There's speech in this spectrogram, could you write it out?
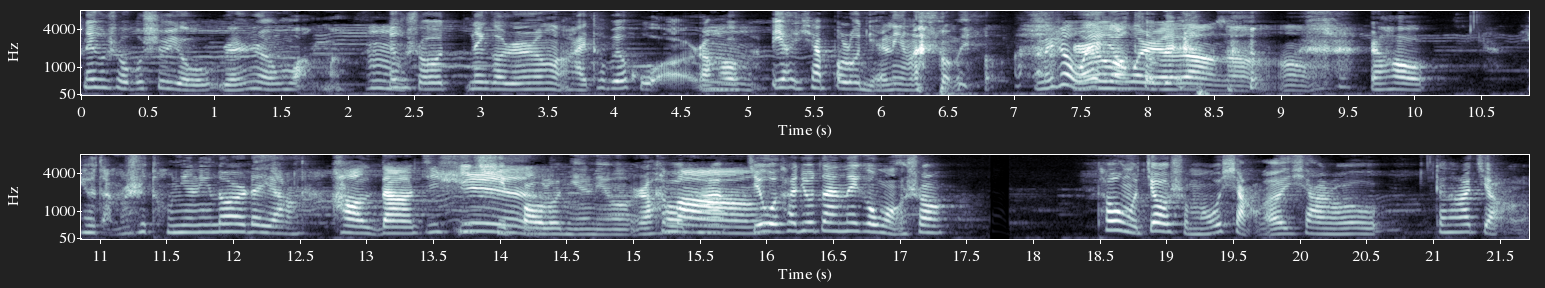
那个时候不是有人人网嘛？嗯。那个时候那个人人网还特别火，然后哎呀，一下暴露年龄了，有没有？没事，我也用过人人网呢。嗯。然后，因为咱们是同年龄段的呀。好的，继续。一起暴露年龄，然后他，结果他就在那个网上，他问我叫什么，我想了一下，然后跟他讲了。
